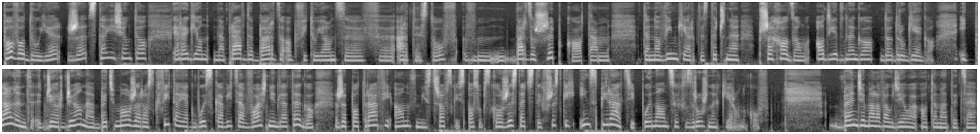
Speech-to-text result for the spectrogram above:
powoduje, że staje się to region naprawdę bardzo obfitujący w artystów. Bardzo szybko tam te nowinki artystyczne przechodzą od jednego do drugiego. I talent Giorgiona być może rozkwita jak błyskawica właśnie dlatego, że potrafi on w mistrzowski sposób skorzystać z tych wszystkich inspiracji płynących z różnych kierunków. Będzie malował dzieła o tematyce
